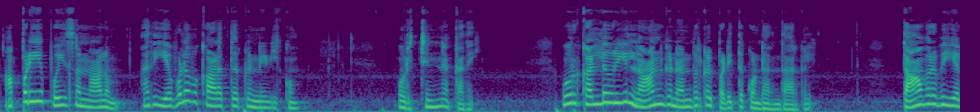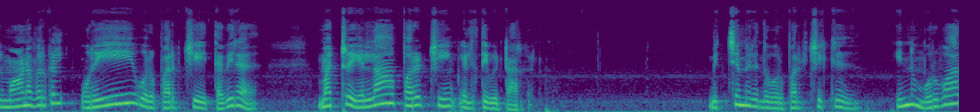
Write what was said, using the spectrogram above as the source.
அப்படியே பொய் சொன்னாலும் அது எவ்வளவு காலத்திற்கு நீடிக்கும்? ஒரு சின்ன கதை. ஒரு கல்லூரியில் நான்கு நண்பர்கள் படித்துக் கொண்டிருந்தார்கள். தாவரவியல் மாணவர்கள் ஒரே ஒரு பரீட்சையை தவிர மற்ற எல்லா பரீட்சையும் எழுத்திவிட்டார்கள் மிச்சமிருந்த ஒரு பரீட்சைக்கு இன்னும் ஒரு வார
